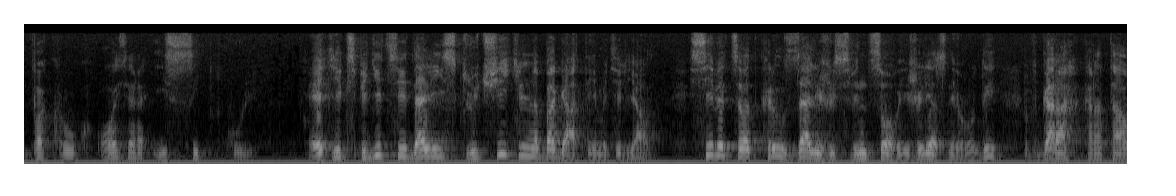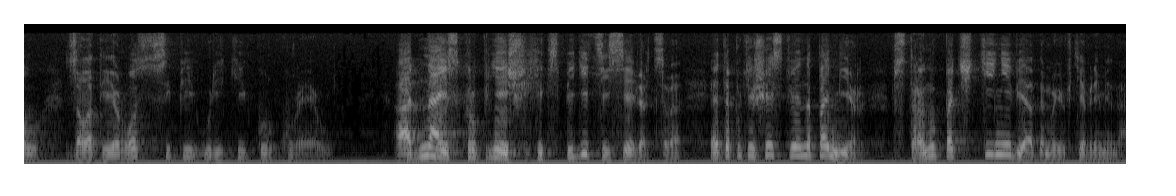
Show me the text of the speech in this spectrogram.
вокруг озера Иссык-Куль. Эти экспедиции дали исключительно богатый материал – Северцев открыл залежи свинцовой и железной руды в горах Каратау, золотые россыпи у реки Куркуреу. Одна из крупнейших экспедиций Северцева – это путешествие на Памир, в страну почти неведомую в те времена.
